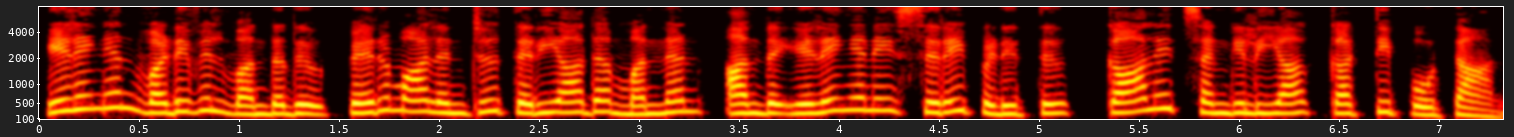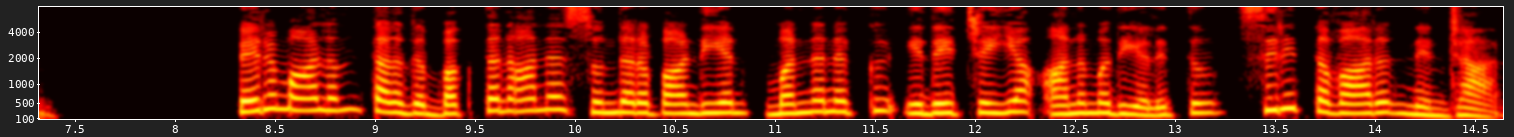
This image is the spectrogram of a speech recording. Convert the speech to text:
இளைஞன் வடிவில் வந்தது பெருமாளென்று தெரியாத மன்னன் அந்த இளைஞனை சிறைப்பிடித்து காலைச் சங்கிலியால் கட்டி போட்டான். பெருமாளும் தனது பக்தனான சுந்தரபாண்டியன் மன்னனுக்கு இதைச் செய்ய அனுமதியளித்து சிரித்தவாறு நின்றார்.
